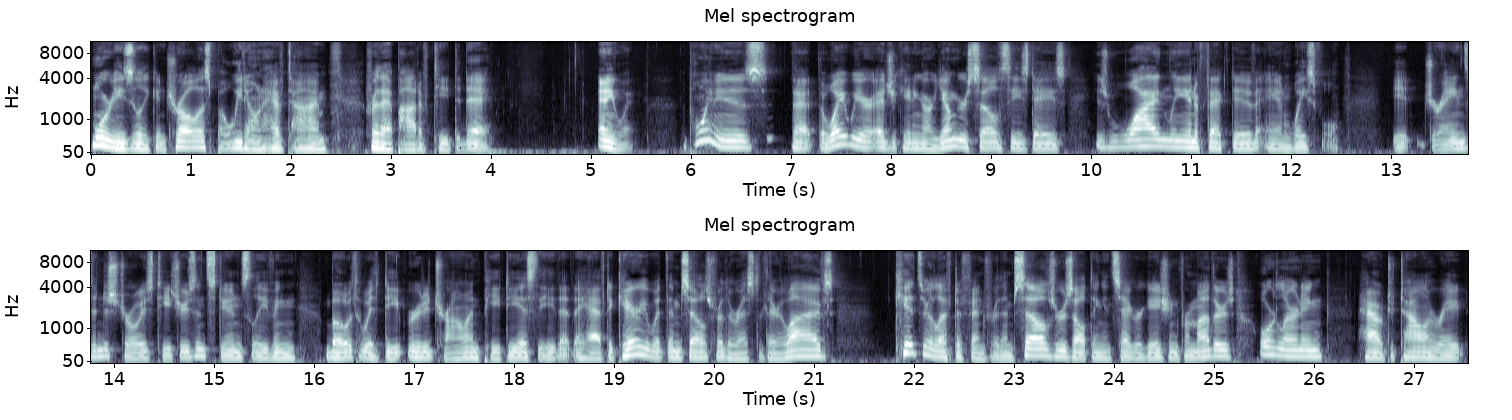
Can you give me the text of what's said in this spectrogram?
more easily control us, but we don't have time for that pot of tea today. Anyway, the point is that the way we are educating our younger selves these days is widely ineffective and wasteful. It drains and destroys teachers and students, leaving both with deep rooted trauma and PTSD that they have to carry with themselves for the rest of their lives Kids are left to fend for themselves, resulting in segregation from others or learning how to tolerate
